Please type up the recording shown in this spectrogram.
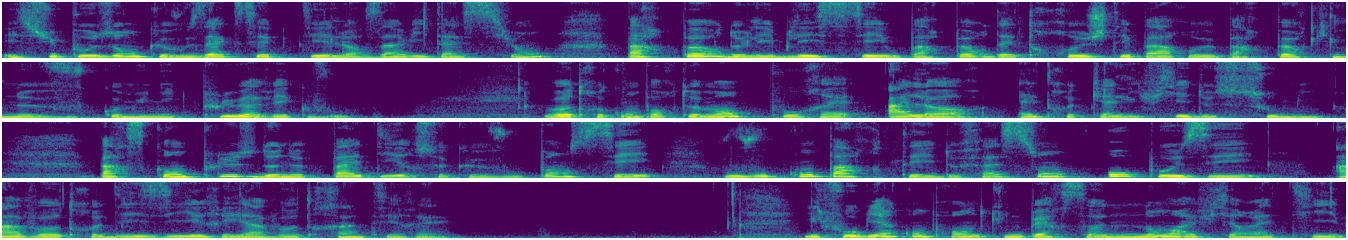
Et supposons que vous acceptez leurs invitations par peur de les blesser ou par peur d'être rejeté par eux, par peur qu'ils ne vous communiquent plus avec vous. Votre comportement pourrait alors être qualifié de soumis, parce qu'en plus de ne pas dire ce que vous pensez, vous vous comportez de façon opposée à votre désir et à votre intérêt. Il faut bien comprendre qu'une personne non affirmative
